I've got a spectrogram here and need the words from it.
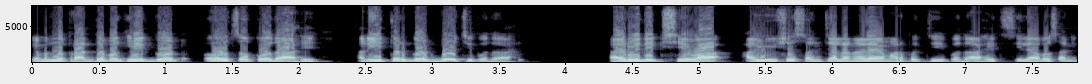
यामधलं प्राध्यापक हे गट अ च पद आहे आणि इतर गट ब ची पद आहेत. आयुर्वेदिक सेवा आयुष संचालनालयामार्फतची ही पदं आहेत. सिलेबस आणि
